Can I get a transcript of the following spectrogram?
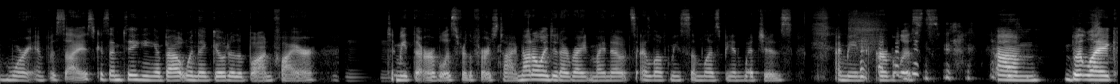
more emphasized. Because I'm thinking about when they go to the bonfire to meet the herbalist for the first time. Not only did I write in my notes, I love me some lesbian witches. I mean herbalists. um, but like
